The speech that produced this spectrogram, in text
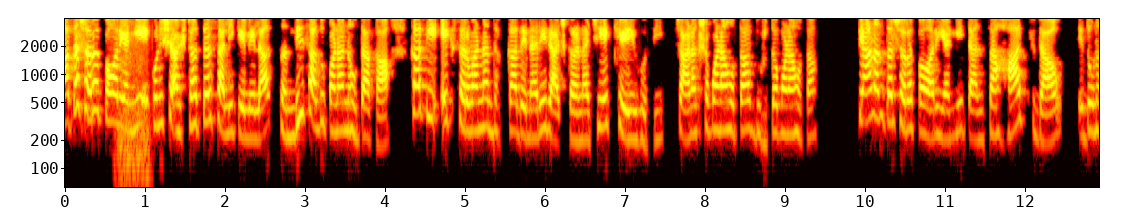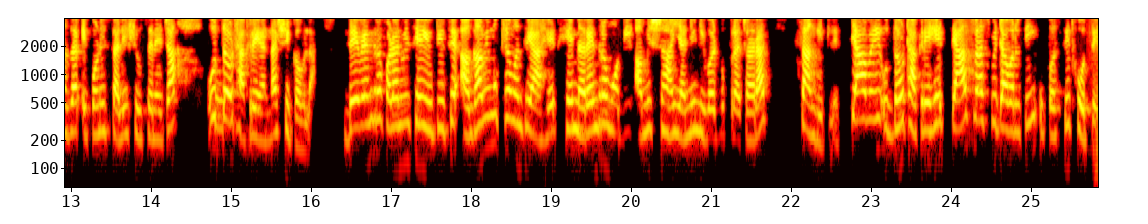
आता शरद पवार यांनी एकोणीशे अठ्याहत्तर साली केलेला संधी साधूपणा नव्हता का? का ती एक सर्वांना धक्का देणारी राजकारणाची एक खेळी होती? चाणक्षपणा होता धूर्तपणा होता? त्यानंतर शरद पवार यांनी त्यांचा हाच डाव दोन हजार एकोणीस साली शिवसेनेच्या उद्धव ठाकरे यांना शिकवला. देवेंद्र फडणवीस हे युतीचे आगामी मुख्यमंत्री आहेत. हे नरेंद्र मोदी अमित शहा यांनी निवडणूक प्रचारात सांगितले. त्यावेळी उद्धव ठाकरे हे त्याच व्यासपीठावरती उपस्थित होते.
